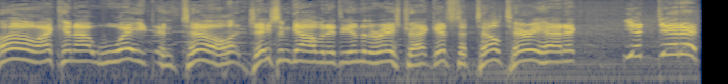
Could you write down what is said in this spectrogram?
Oh, I cannot wait until Jason Galvin at the end of the racetrack gets to tell Terry Haddock, you did it.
